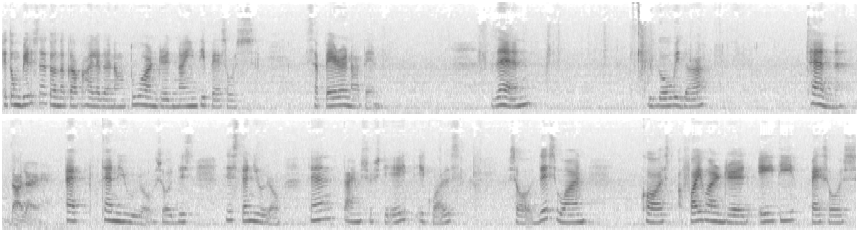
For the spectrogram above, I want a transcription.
itong bills na to nagkakahalaga ng 290 pesos sa pera natin. Then, we go with the 10 dollar. Eh, 10 euro. So, this is 10 euro. 10 times 58 equals, so this one cost 580 pesos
